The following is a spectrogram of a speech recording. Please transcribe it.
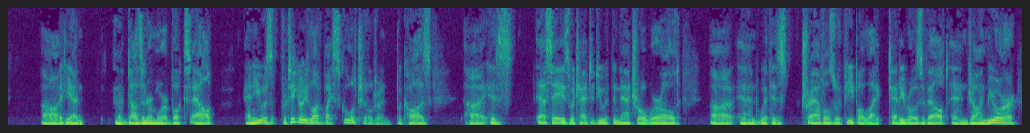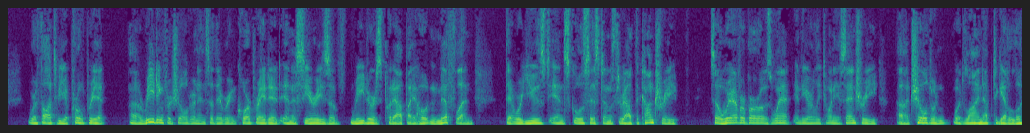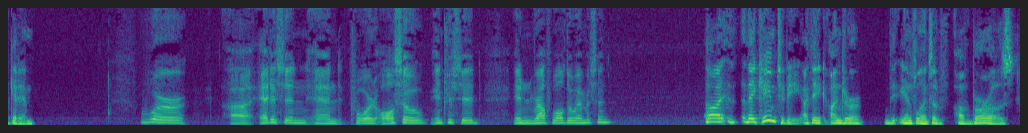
Uh, he had a dozen or more books out, and he was particularly loved by school children because uh, his essays, which had to do with the natural world uh, and with his travels with people like Teddy Roosevelt and John Muir, were thought to be appropriate uh, reading for children. And so they were incorporated in a series of readers put out by Houghton Mifflin that were used in school systems throughout the country. So wherever Burroughs went in the early 20th century, uh, children would line up to get a look at him. Were uh, Edison and Ford also interested in Ralph Waldo Emerson? Uh, they came to be, I think, under the influence of, of Burroughs.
